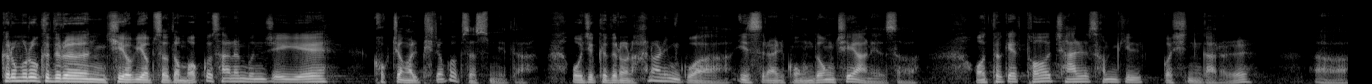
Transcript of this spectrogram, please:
그러므로 그들은 기업이 없어도 먹고 사는 문제에 걱정할 필요가 없었습니다. 오직 그들은 하나님과 이스라엘 공동체 안에서 어떻게 더 잘 섬길 것인가를 어,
